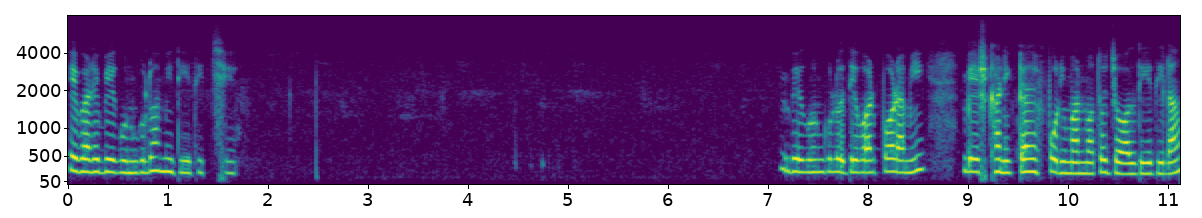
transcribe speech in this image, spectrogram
এবারে বেগুনগুলো আমি দিয়ে দিচ্ছি। বেগুনগুলো দেওয়ার পর আমি বেশ খানিকটা পরিমাণ মতো জল দিয়ে দিলাম।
